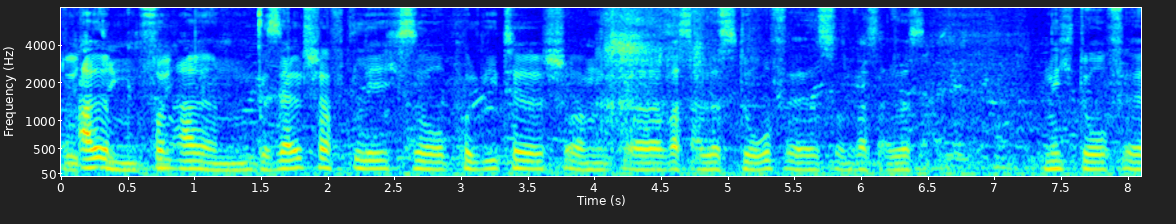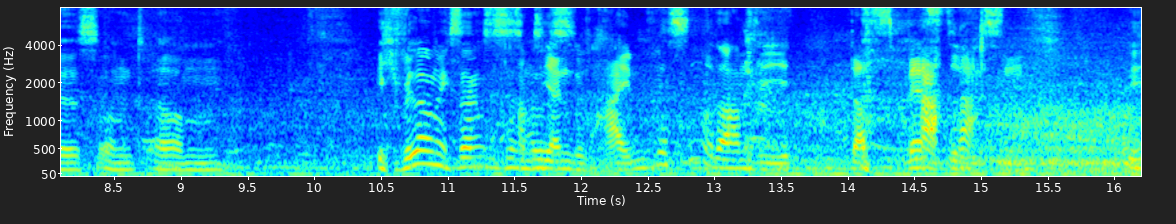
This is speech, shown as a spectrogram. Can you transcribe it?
Durchblick? Allem, von allem. Gesellschaftlich, so politisch und äh, was alles doof ist und was alles nicht doof ist. Und ähm, ich will auch nicht sagen, dass das Haben. Sie ein Geheimwissen oder haben Sie das beste Wissen? Ich,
